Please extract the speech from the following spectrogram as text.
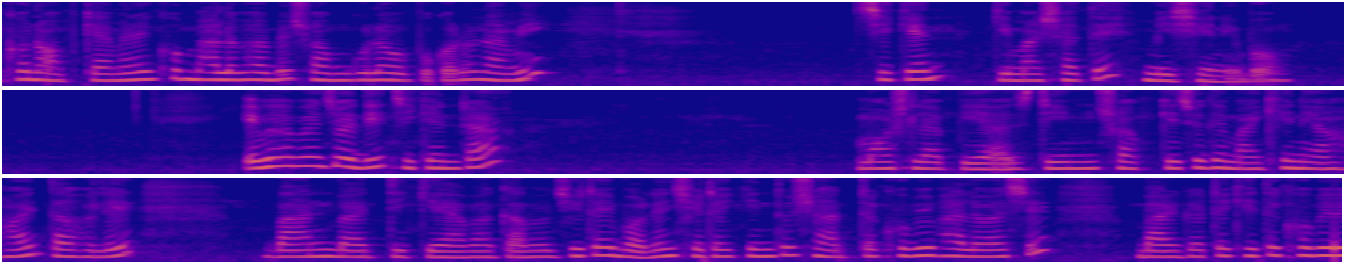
এখন অফ ক্যামেরায় খুব ভালোভাবে সবগুলো উপকরণ আমি চিকেন কিমার সাথে মিশিয়ে নেব। এভাবে যদি চিকেনটা মশলা, পেঁয়াজ, ডিম সব কিছু দিয়ে মাখিয়ে নেওয়া হয় তাহলে বান বা টিকিয়া বা কাবাব যেটাই বলেন, সেটাই কিন্তু স্বাদটা খুবই ভালো আসে, বার্গারটা খেতে খুবই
